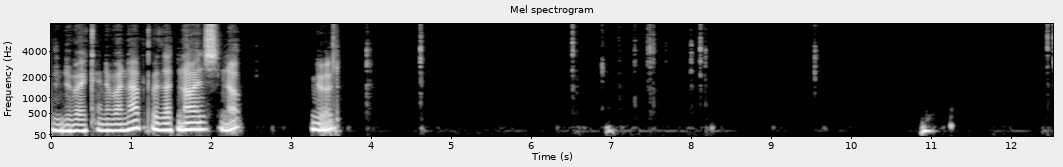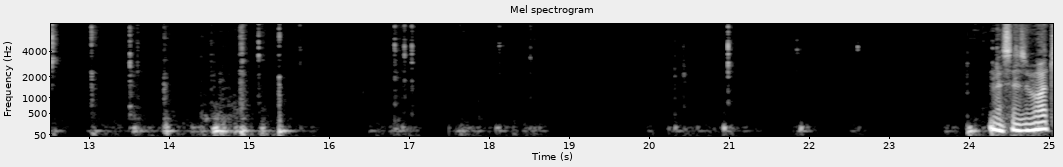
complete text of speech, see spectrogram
Do I wake anyone up with that noise? No. Good. This is what?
